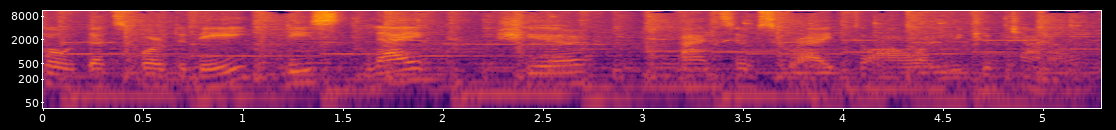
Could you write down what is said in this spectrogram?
So that's for today. Please like, share, and subscribe to our YouTube channel.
